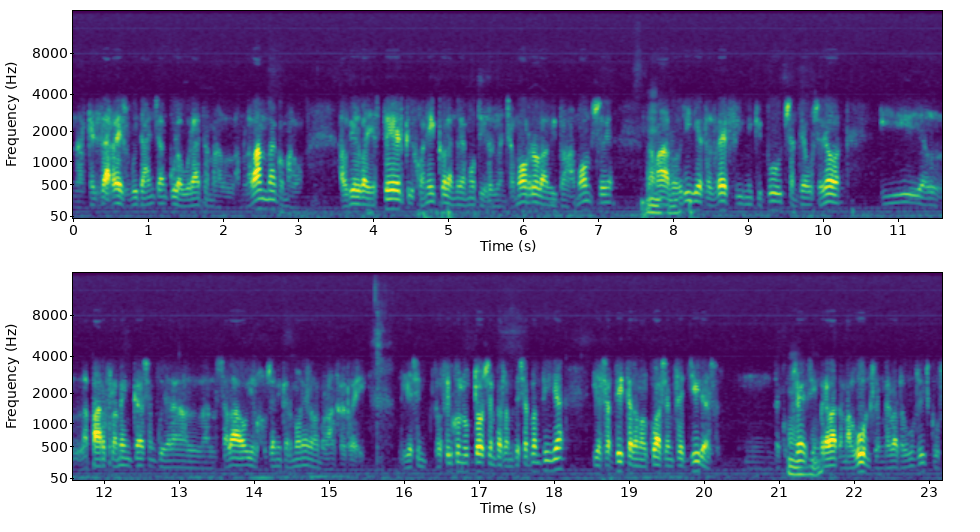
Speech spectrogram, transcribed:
en aquests darrers 8 anys, han col·laborat amb, el, amb la banda, com el, el Biel Ballester, el Cris Juanico, l'Andrea Motis, el Joan Chamorro, la Vipa Montse, la Mara Mhm. Rodríguez, el Refi, Miqui Puig, Santiago Serón, i el, la part flamenca se'n cuidarà el, el Salau i el José Mi Carmona i el Ramon Ángel Rey. Diguéssim, el fil conductor sempre és la mateixa plantilla i els artistes amb els quals hem fet gires mm, de concerts, i hem gravat amb alguns, hem gravat alguns discos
